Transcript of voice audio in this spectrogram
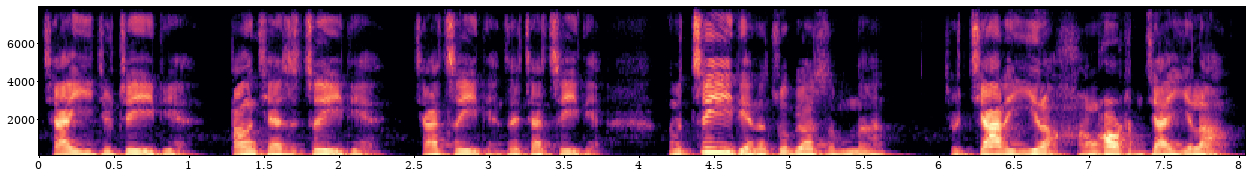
加一就这一点，当前是这一点加这一点再加这一点，那么这一点的坐标是什么呢？就加了一了，行号是不是加一了？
